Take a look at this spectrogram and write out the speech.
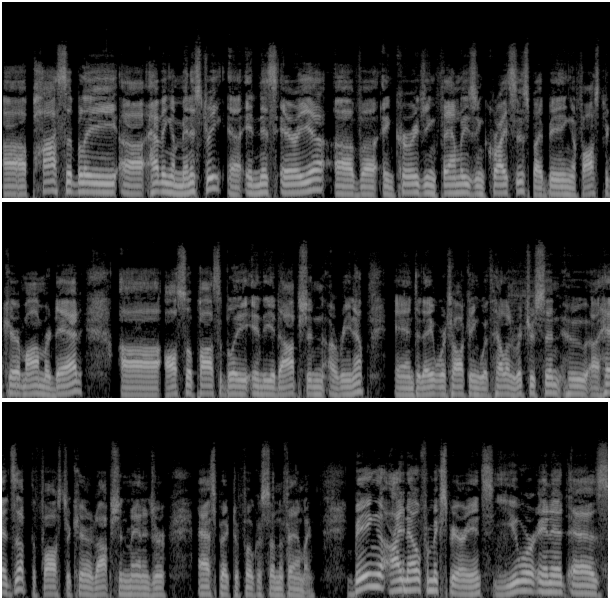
uh, possibly uh, having a ministry uh, in this area of uh, encouraging families in crisis by being a foster care mom or dad, uh, also possibly in the adoption arena. And today we're talking with Helen Richardson, who uh, heads up the foster care and adoption manager aspect of Focus on the Family. Being, I know from experience, you were in it as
